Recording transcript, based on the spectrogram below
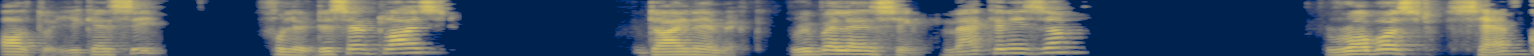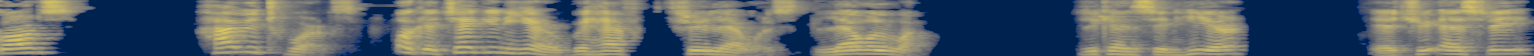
Although you can see fully decentralized, dynamic rebalancing mechanism, robust safeguards, how it works. Okay, check in here. We have three levels. Level 1, you can see in here HUSD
